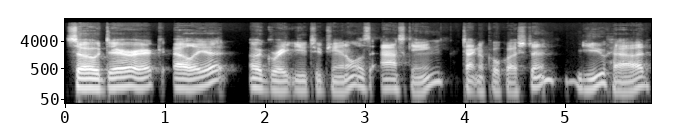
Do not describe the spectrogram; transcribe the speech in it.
so Derek Elliott a great YouTube channel, is asking technical question. You had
